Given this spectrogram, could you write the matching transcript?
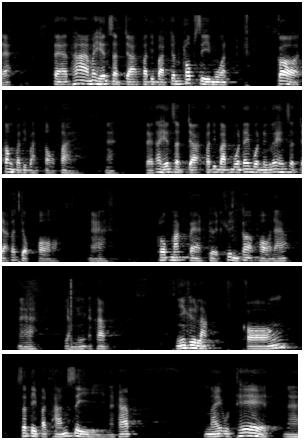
แล้ว แต่ถ้าไม่เห็นสัจจะปฏิบัติจนครบสี่หมวด ก็ต้องปฏิบัติต่อไปนะแต่ถ้าเห็นสัจจะปฏิบัติหมวดได้หมวดหนึ่งแล้วเห็นสัจจะก็จบพอนะครบมรรคแปดเกิดขึ้นก็พอแล้วนะอย่างนี้นะครับ นี่คือหลักของ สติปัฏฐานสี่นะครับ ในอุเทศนะ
